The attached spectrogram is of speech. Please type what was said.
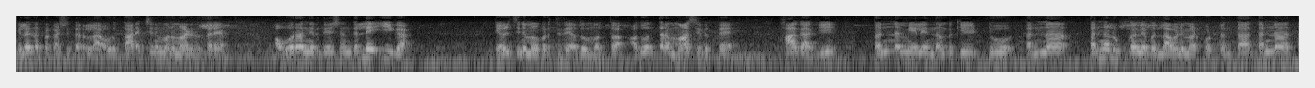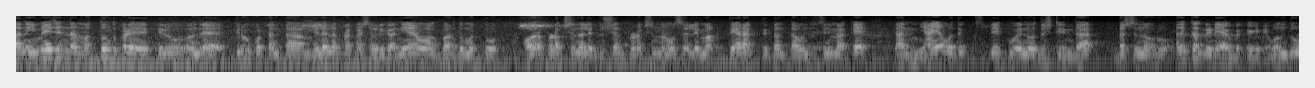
ಮಿಲನ ಪ್ರಕಾಶ್ ಇದ್ದಾರಲ್ಲ, ಅವರು ತಾರಕ್ ಸಿನಿಮಾವನ್ನು ಮಾಡಿರ್ತಾರೆ. ಅವರ ನಿರ್ದೇಶನದಲ್ಲೇ ಈಗ ಡೆವಲ್ ಸಿನಿಮಾ ಬರ್ತಿದೆ. ಅದು ಮತ್ತು ಅದು ಒಂಥರ ಮಾಸ್ ಇರುತ್ತೆ. ಹಾಗಾಗಿ ತನ್ನ ಮೇಲೆ ನಂಬಿಕೆ ಇಟ್ಟು ತನ್ನ ತನ್ನ ಲುಕ್ಕನ್ನೇ ಬದಲಾವಣೆ ಮಾಡಿಕೊಟ್ಟಂತ, ತನ್ನ ತನ್ನ ಇಮೇಜನ್ನು ಮತ್ತೊಂದು ಕಡೆ ತಿರುವು ಅಂದರೆ ತಿರುವು ಕೊಟ್ಟಂತ ಮಿಲನ ಪ್ರಕಾಶ್ ಅವರಿಗೆ ಅನ್ಯಾಯವಾಗಬಾರ್ದು ಮತ್ತು ಅವರ ಪ್ರೊಡಕ್ಷನಲ್ಲಿ ದುಷ್ಯಂತ್ ಪ್ರೊಡಕ್ಷನ್ ಹೌಸಲ್ಲಿ ಮಾ ತಯಾರಾಗ್ತಿದ್ದಂಥ ಒಂದು ಸಿನಿಮಾಕ್ಕೆ ನಾನು ನ್ಯಾಯ ಒದಗಿಸಬೇಕು ಎನ್ನುವ ದೃಷ್ಟಿಯಿಂದ ದರ್ಶನ್ ಅವರು ಅದಕ್ಕಾಗಿ ರೆಡಿ ಆಗಬೇಕಾಗಿದೆ. ಒಂದು,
